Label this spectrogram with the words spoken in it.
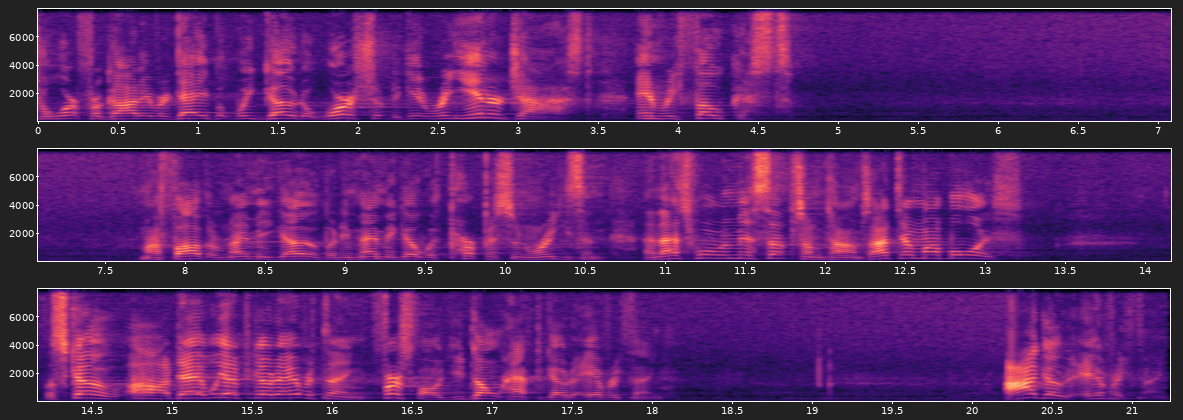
to work for God every day, but we go to worship to get re energized and refocused. My father made me go, but he made me go with purpose and reason. And that's where we mess up sometimes. I tell my boys, let's go. Oh, Dad, we have to go to everything. First of all, you don't have to go to everything. I go to everything.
